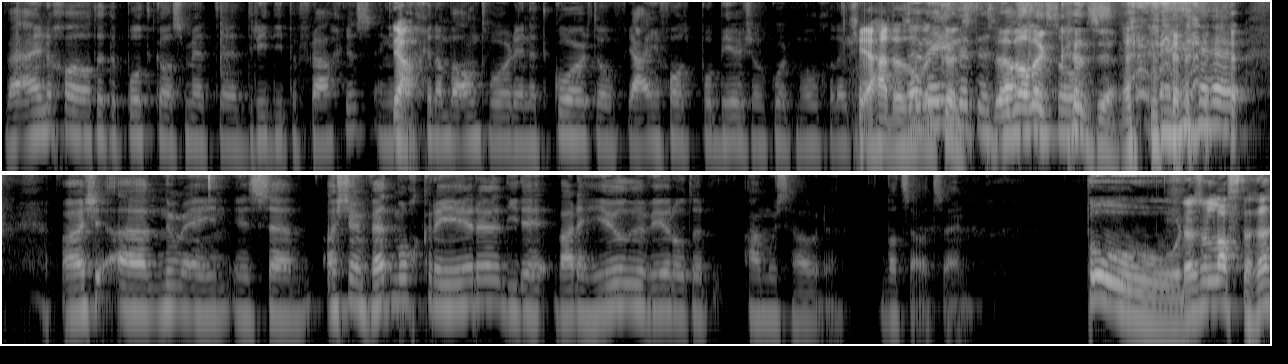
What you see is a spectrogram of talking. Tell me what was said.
Wij eindigen altijd de podcast met eh, drie diepe vraagjes. En die Ja. mag je dan beantwoorden in het kort. Of ja, in ieder geval probeer zo kort mogelijk. Ja, dat is We wel een kunst. is Dat is wel een kunst, ja. als je, eh, nummer 1 is... eh, als je een wet mocht creëren die de, waar de hele wereld het aan moest houden. Wat zou het zijn? Poeh, dat is een lastige.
